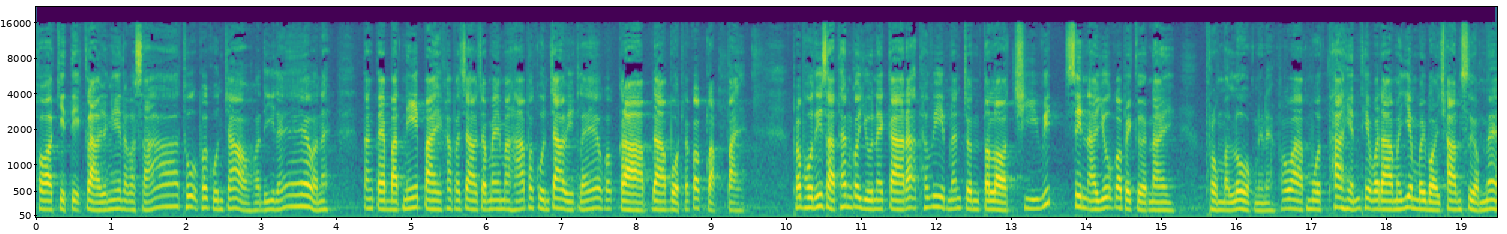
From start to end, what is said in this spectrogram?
พอกิติกล่าวอย่างนี้แล้วก็สาธุพระคุณเจ้าพอดีแล้วนะตั้งแต่บัดนี้ไปข้าพเจ้าจะไม่มาหาพระคุณเจ้าอีกแล้ว ก็กราบดาบทแล้วก็กลับไป พระโพธิสัตว์ท่านก็อยู่ในการะทวีปนั้นจนตลอดชีวิต สิ้นอายุก็ไปเกิดใน รหมโลกเนี่ยนะเพราะว่าหมดถ้าเห็นเทวดามาเยี่ยมบ่อยๆชานเสื่อมแน่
